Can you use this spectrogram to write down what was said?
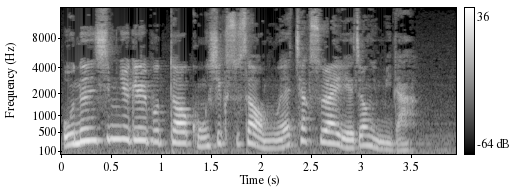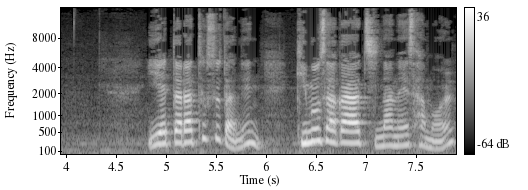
오는 16일부터 공식 수사 업무에 착수할 예정입니다. 이에 따라 특수단은 기무사가 지난해 3월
